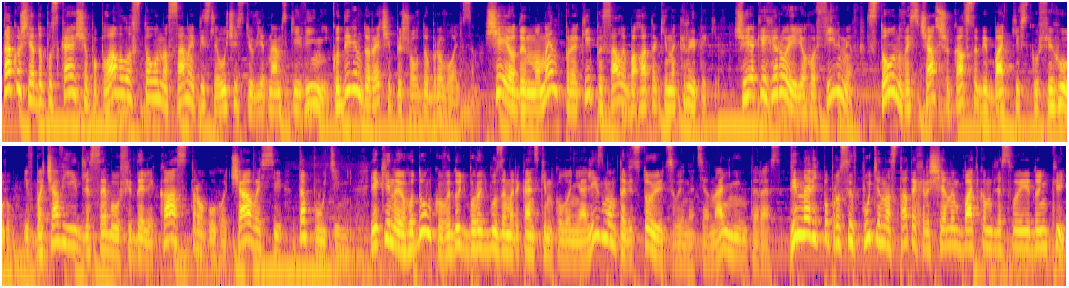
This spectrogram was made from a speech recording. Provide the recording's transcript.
Також я допускаю, що поплавило Стоуна саме після участі у В'єтнамській війні, куди він, до речі, пішов добровольцем. Ще є один момент, про який писали багато кінокритиків, що як і герої його фільмів, Стоун весь час шукав собі батьківську фігуру і вбачав її для себе у Фіделі Кастро, Уго Чавесі та Путіні, які, на його думку, ведуть боротьбу з американським колоніалізмом та відстоюють свої національні інтереси. Він навіть попросив Путіна стати хрещеним батьком для своєї доньки.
